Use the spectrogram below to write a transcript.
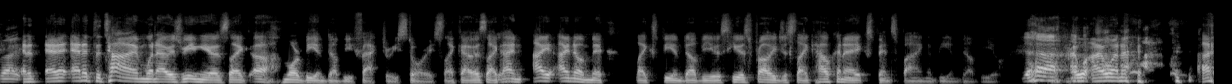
Right. And, and, and at the time when I was reading it, I was like, oh, more BMW factory stories. Like I was like, yeah. I, I I know Mik likes BMWs. He was probably just like, how can I expense buying a BMW? Yeah. I, want to, I,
